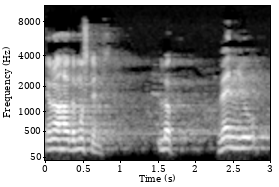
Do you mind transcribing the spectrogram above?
You know how the Muslims. Look, when you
